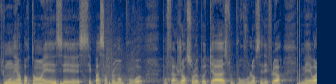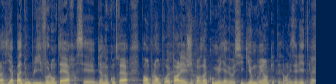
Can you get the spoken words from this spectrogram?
tout le monde est important et c'est c'est pas simplement pour euh, pour faire genre sur le podcast ou pour vous lancer des fleurs mais voilà il n'y a pas d'oubli volontaire c'est bien au contraire par exemple là on pourrait parler j'y pense d'un coup mais il y avait aussi Guillaume Briand qui était dans les élites Ouais.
